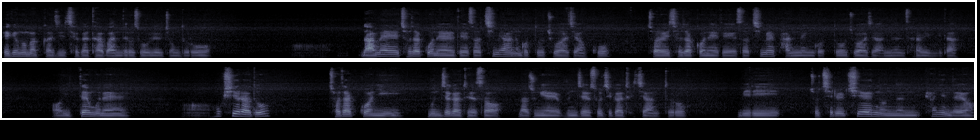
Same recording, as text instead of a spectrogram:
배경음악까지 제가 다 만들어서 올릴 정도로 어, 남의 저작권에 대해서 침해하는 것도 좋아하지 않고 저의 저작권에 대해서 침해받는 것도 좋아하지 않는 사람입니다. 어, 이 때문에 어, 혹시라도 저작권이 문제가 돼서 나중에 문제 소지가 되지 않도록 미리 조치를 취해 놓는 편인데요.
